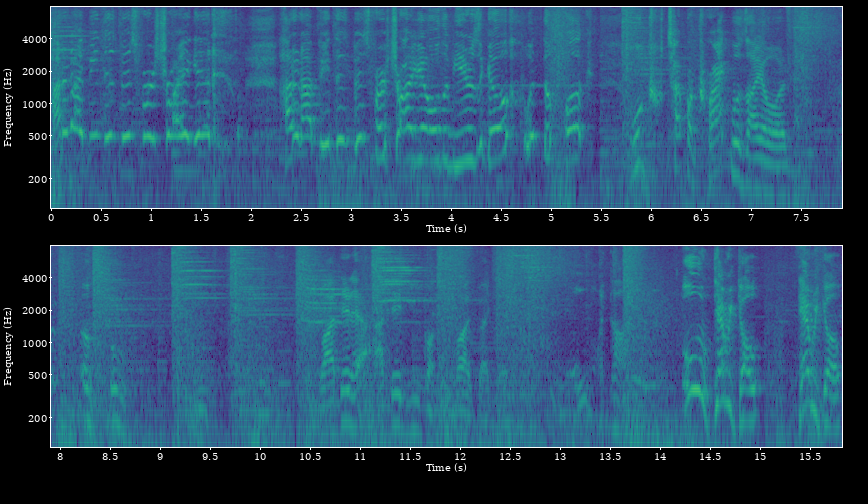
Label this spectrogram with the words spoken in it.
How did I beat this bitch first try again? How did I beat this bitch first try again all them years ago? What the fuck? What type of crack was I on? Oh, Well, I did have, I did use my supplies back then. Oh my god. Oh, there we go. There we go.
